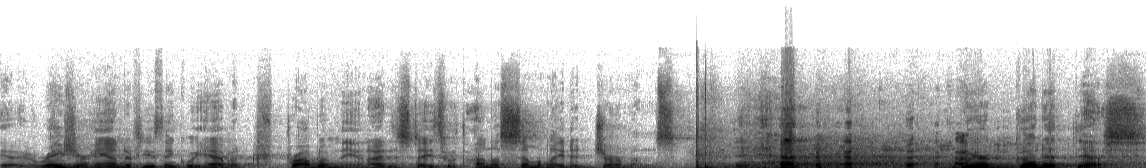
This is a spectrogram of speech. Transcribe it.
uh, raise your hand if you think we have a problem in the United States with unassimilated Germans. We're good at this.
